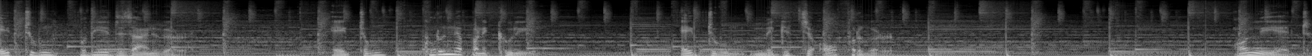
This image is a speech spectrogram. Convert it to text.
ഏറ്റവും പുതിയ ഡിസൈനുകൾ ഏറ്റവും കുറഞ്ഞ പണിക്കൂലിയിൽ ഏറ്റവും മികച്ച ഓഫറുകൾ. Only at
